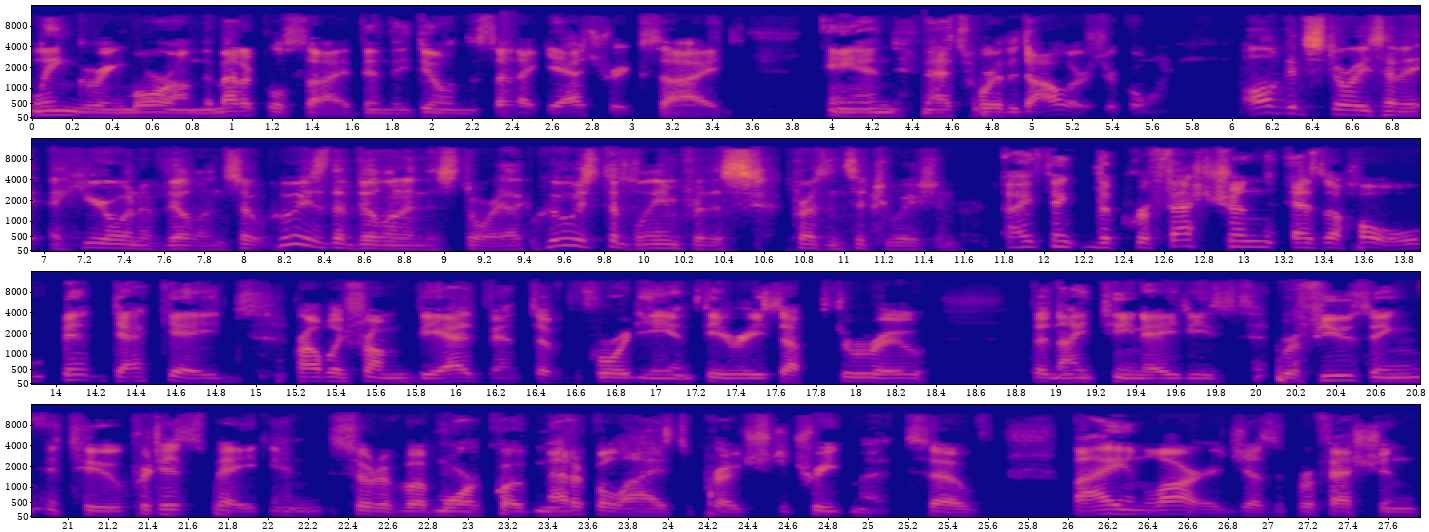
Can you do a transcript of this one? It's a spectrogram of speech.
lingering more on the medical side than they do on the psychiatric side. And that's where the dollars are going all good stories have a, a, hero and a villain. So who is the villain in this story? Like who is to blame for this present situation? I think the profession as a whole spent decades, probably from the advent of the Freudian theories up through the 1980s, refusing to participate in sort of a more quote medicalized approach to treatment. So by and large, as a profession,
